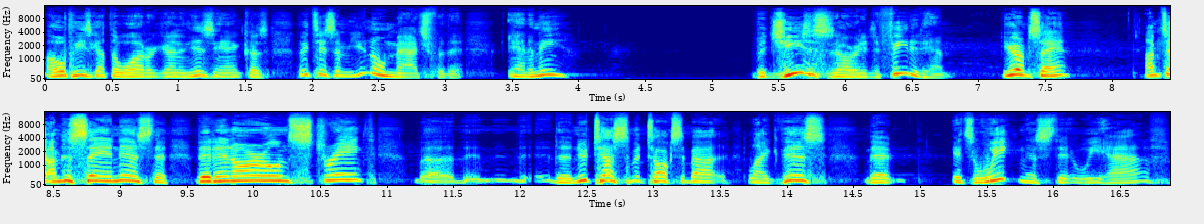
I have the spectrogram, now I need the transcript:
I hope he's got the water gun in his hand because let me tell you something, you're no match for the enemy. But Jesus has already defeated him. You know what I'm saying? I'm, t- I'm just saying this that, that in our own strength, uh, the, the New Testament talks about like this that it's weakness that we have.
